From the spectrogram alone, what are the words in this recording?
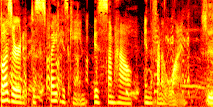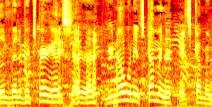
Buzzard, despite his cane, is somehow in the front of the line. It's a little bit of experience. there. you know when it's coming, it's coming.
